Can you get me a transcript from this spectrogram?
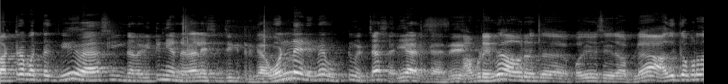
மற்ற பத்தத்தையும் வேஸ்லின் தடவிட்டு நீ அந்த வேலையை செஞ்சுக்கிட்டு இருக்க. ஒன்னு இனிமே விட்டு வச்சா சரியா இருக்காது. அப்படின்னு அவர் இந்த பதிவு செய்கிறாப்புல அதுக்கப்புறம்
